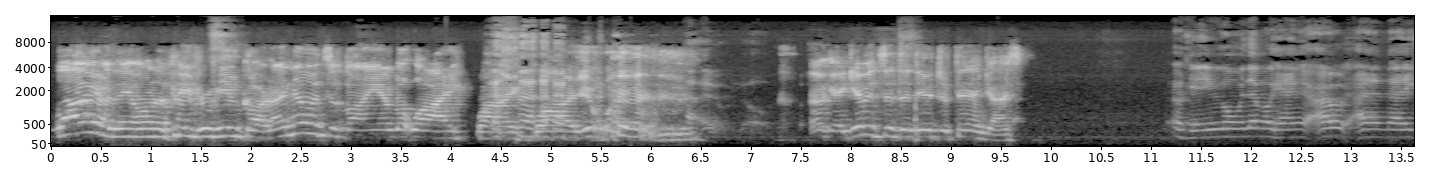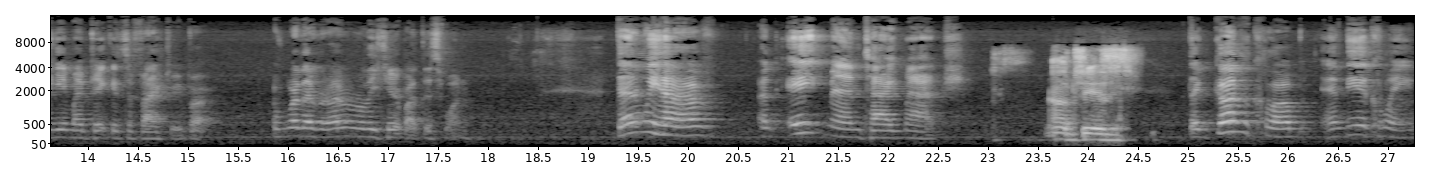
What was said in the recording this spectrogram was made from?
Why are they on a pay per view card? I know it's a buy-in, but why? Why? Why? I don't know. okay, give it to the New Japan guys. Okay, you're going with them. Okay, I, I, and I gave my pick. It's a factory, but whatever. I don't really care about this one. Then we have an eight-man tag match: Oh, jeez. the Gunn Club and the Acclaimed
